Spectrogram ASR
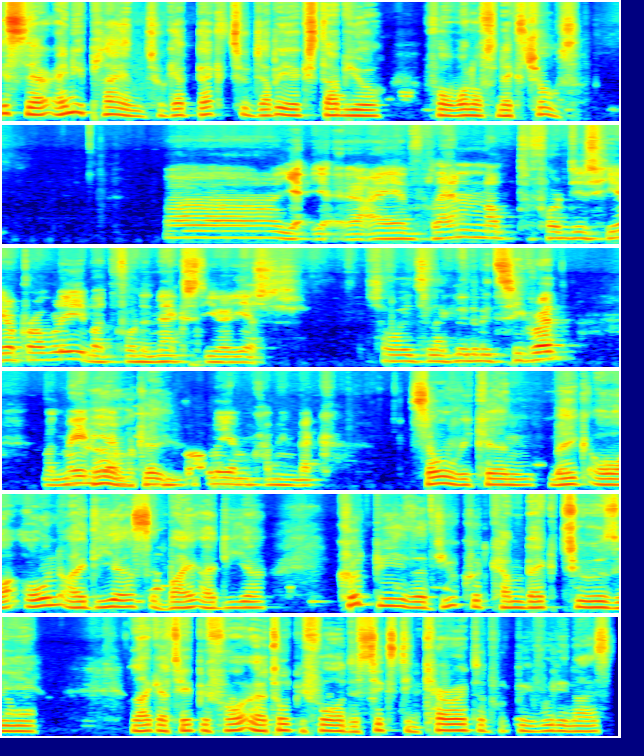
Is there any plan to get back to WXW for one of the next shows? Uh, yeah, yeah. I have planned not for this year probably, but for the next year, yes. So it's like a little bit secret, but maybe Ah, I'm okay. probably I'm coming back. So we can make our own ideas. And my idea could be that you could come back to the like I told before, uh, told before, the 16 carat. It would be really nice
